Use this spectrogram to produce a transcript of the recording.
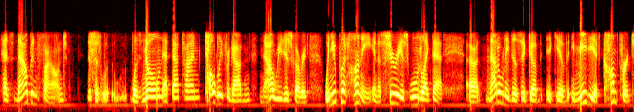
has now been found. This is was known at that time, totally forgotten, now rediscovered. When you put honey in a serious wound like that, uh, not only does it give, it give immediate comfort,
